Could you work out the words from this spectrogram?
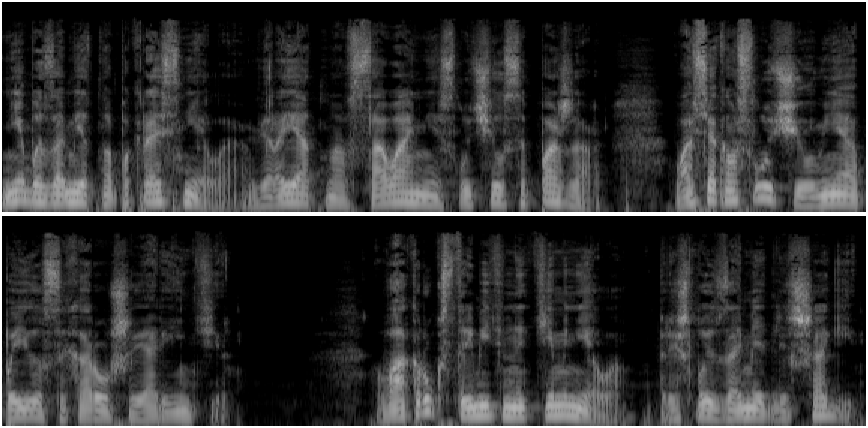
небо заметно покраснело, вероятно, в саванне случился пожар. Во всяком случае, у меня появился хороший ориентир. Вокруг стремительно темнело, пришлось замедлить шаги.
